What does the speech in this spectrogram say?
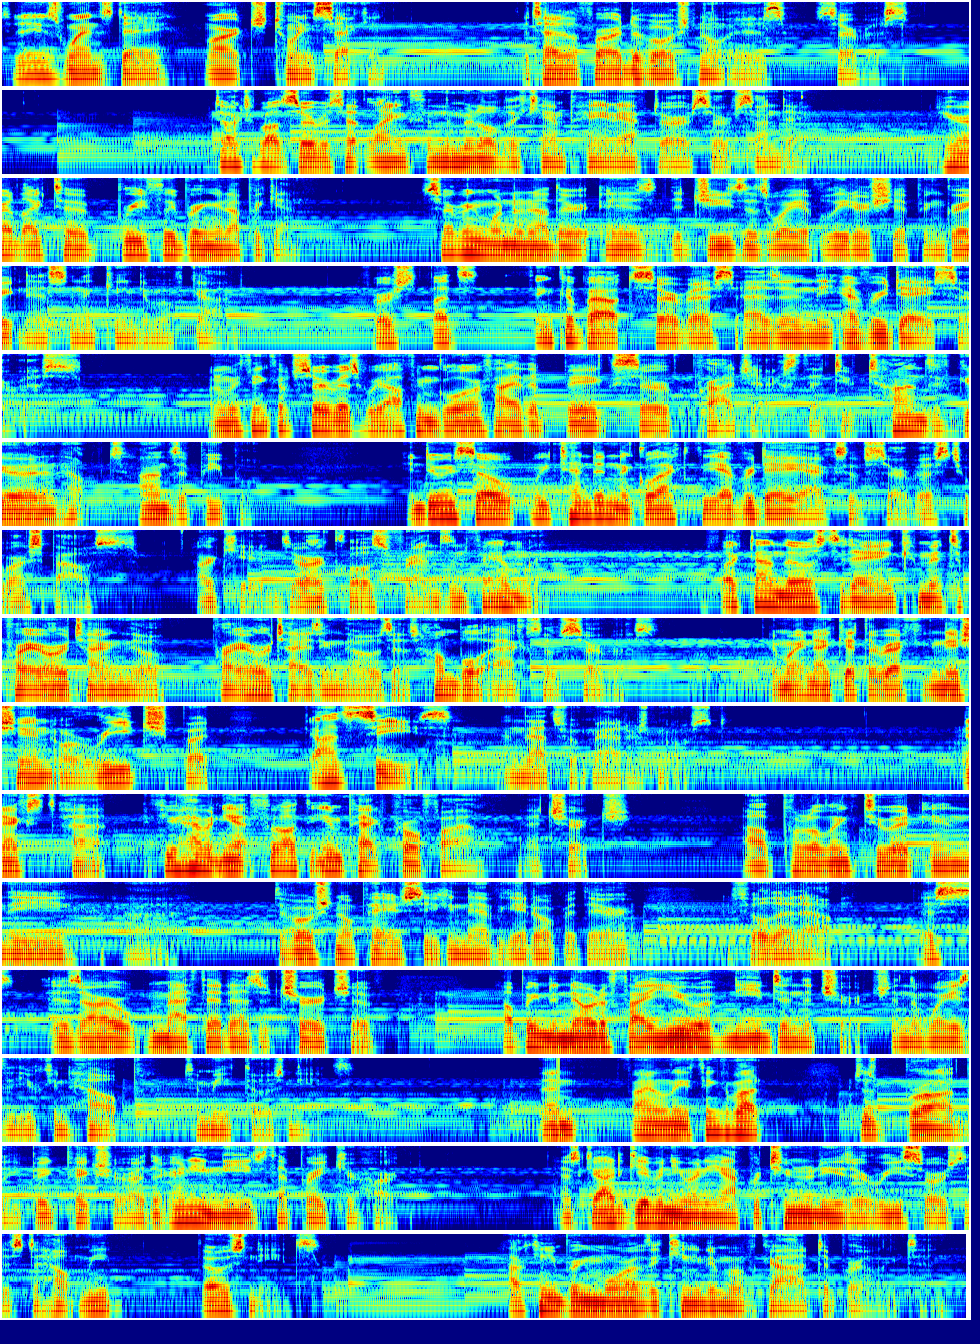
Today is Wednesday, March 22nd. The title for our devotional is Service. We talked about service at length in the middle of the campaign after our Serve Sunday, but here I'd like to briefly bring it up again. Serving one another is the Jesus way of leadership and greatness in the kingdom of God. First, let's think about service as in the everyday service. When we think of service, we often glorify the big serve projects that do tons of good and help tons of people. In doing so, we tend to neglect the everyday acts of service to our spouse, our kids, or our close friends and family. Reflect on those today and commit to prioritizing, prioritizing those as humble acts of service. They might not get the recognition or reach, but God sees, and that's what matters most. Next, uh, if you haven't yet, fill out the impact profile at church. I'll put a link to it in the uh, devotional page so you can navigate over there and fill that out. This is our method as a church of helping to notify you of needs in the church and the ways that you can help to meet those needs. Then finally, think about just broadly, big picture. Are there any needs that break your heart? Has God given you any opportunities or resources to help meet those needs? How can you bring more of the kingdom of God to Burlington?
